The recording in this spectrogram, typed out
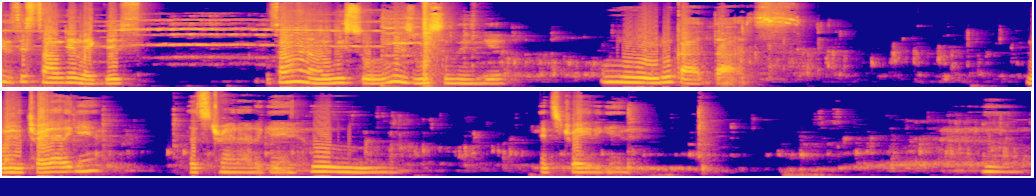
Is this sounding like this? It's sounding like a whistle. Who is whistling here? Oh, look at that. Want to try that again? Let's try that again. Ooh. Let's try it again. Ooh.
